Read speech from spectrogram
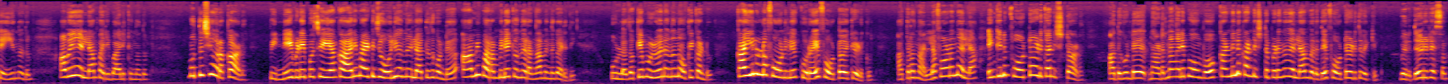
ചെയ്യുന്നതും അവയെല്ലാം പരിപാലിക്കുന്നതും. മുത്തശ്ശി ഉറക്കമാണ് പിന്നെ ഇവിടെ ഇപ്പോൾ ചെയ്യാൻ കാര്യമായിട്ട് ജോലിയൊന്നും ഇല്ലാത്തത് കൊണ്ട് ആമി പറമ്പിലേക്കൊന്ന് ഇറങ്ങാമെന്ന് കരുതി. ഉള്ളതൊക്കെ മുഴുവനൊന്ന് നോക്കിക്കണ്ടു. കയ്യിലുള്ള ഫോണിൽ കുറേ ഫോട്ടോയൊക്കെ എടുക്കും. അത്ര നല്ല ഫോണൊന്നുമല്ല എങ്കിലും ഫോട്ടോ എടുക്കാൻ ഇഷ്ടമാണ്. അതുകൊണ്ട് നടന്നങ്ങനെ പോകുമ്പോൾ കണ്ണിൽ കണ്ട് ഇഷ്ടപ്പെടുന്നതെല്ലാം വെറുതെ ഫോട്ടോ എടുത്ത് വെക്കും. വെറുതെ ഒരു രസം.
